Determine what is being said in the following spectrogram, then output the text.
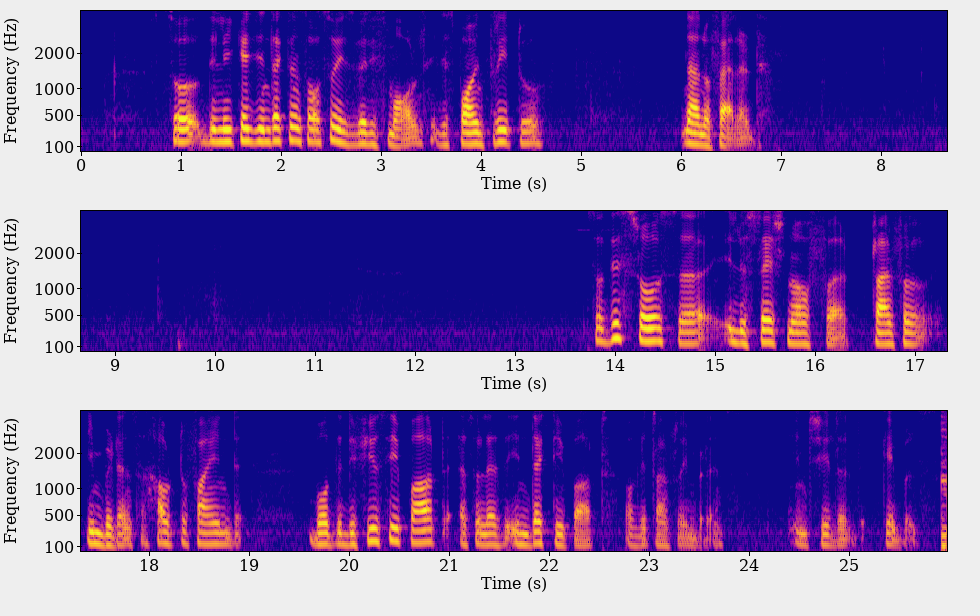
So, the leakage inductance also is very small it is 0.32 nanofarad. So, this shows uh, illustration of uh, transfer impedance, how to find both the diffusive part as well as the inductive part of the transfer impedance in shielded cables.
